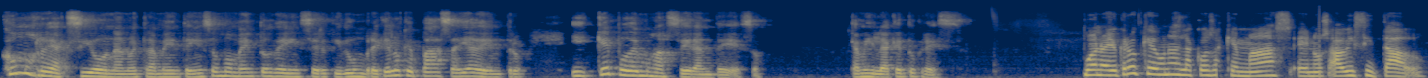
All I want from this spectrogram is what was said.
¿Cómo reacciona nuestra mente en esos momentos de incertidumbre? ¿Qué es lo que pasa ahí adentro? ¿Y qué podemos hacer ante eso? Camila, ¿qué tú crees? Bueno, yo creo que una de las cosas que más eh, nos ha visitado,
